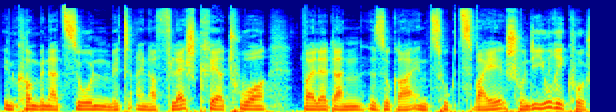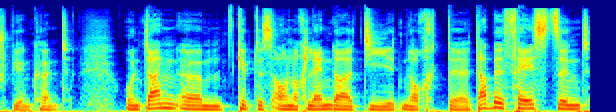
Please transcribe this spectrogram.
in Kombination mit einer Flash-Kreatur, weil ihr dann sogar in Zug 2 schon die Yuriko spielen könnt. Und dann ähm, gibt es auch noch Länder, die noch äh, double-faced sind.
